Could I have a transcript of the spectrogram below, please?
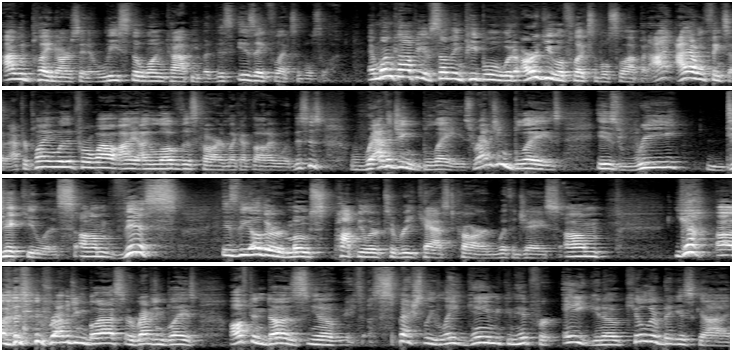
I would play Narset at least the one copy, but this is a flexible slot. And one copy of something people would argue a flexible slot, but I, I don't think so. After playing with it for a while, I, I love this card like I thought I would. This is Ravaging Blaze. Ravaging Blaze is ridiculous. Um, this is the other most popular to recast card with a Jace. Um, yeah, uh, Ravaging Blast or Ravaging Blaze often does, you know, especially late game, you can hit for eight, you know, kill their biggest guy,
